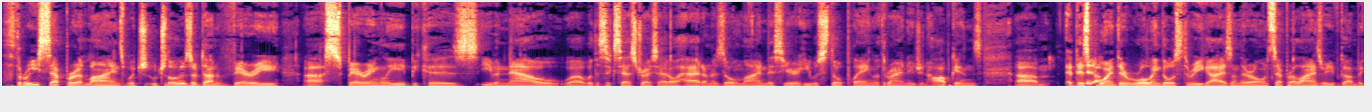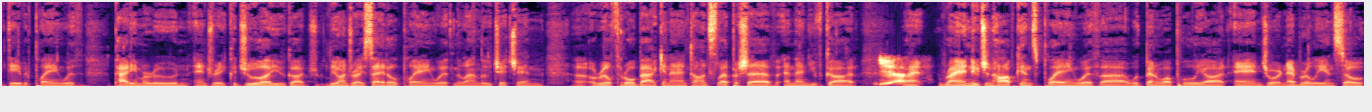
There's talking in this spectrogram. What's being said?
three separate lines, which which the Oilers have done very uh, sparingly because even now uh, with the success Draisaitl had on his own line this year, he was still playing with Ryan Nugent Hopkins. Um, at this yeah. point, they're rolling those three guys on their own separate lines, where you've got McDavid playing with Patty Maroon, and Drake Caggiula. You've got Leon Draisaitl playing with Milan Lucic and uh, a real throwback in Anton Slepyshev. And then you've got yeah. Ryan, Ryan Nugent Hopkins playing with uh, with Benoit Pouliot and Jordan Eberle. And so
